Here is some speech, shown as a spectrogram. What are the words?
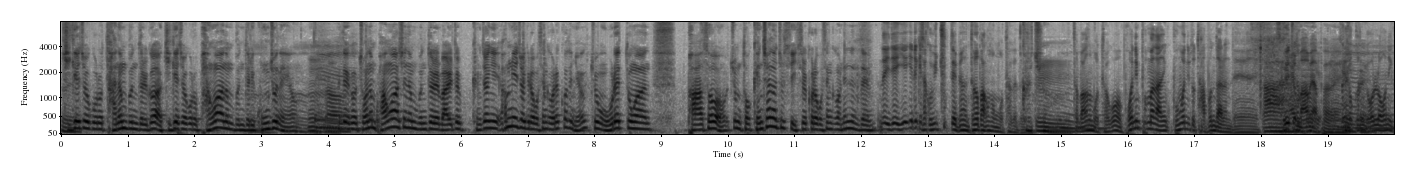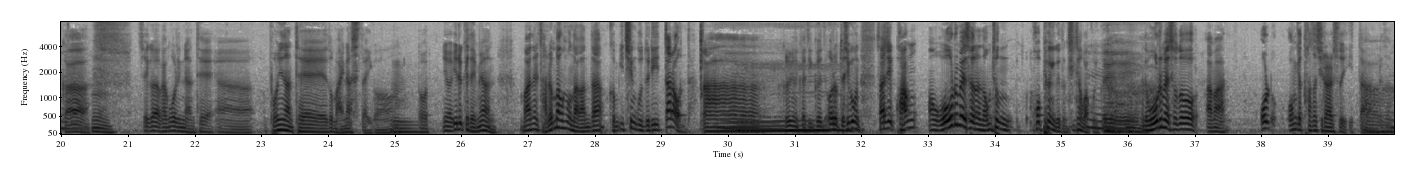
기계적으로 다는 분들과 기계적으로 방어하는 분들이 공존해요. 음. 근데 그 저는 방어하시는 분들 말들 굉장히 합리적이라고 생각을 했거든요. 좀 오랫동안 봐서 좀 더 괜찮아질 수 있을 거라고 생각을 했는데 근데 이제 이렇게 자꾸 위축되면 더 방송 못 하거든. 그렇죠. 음, 더 방송 못 하고 본인뿐만 아니고 부모님도 다 본다는데. 아, 그게 좀 계속 마음이 아파요. 계속 그런 게 네. 올라오니까 음. 제가 강고린한테 어, 본인한테도 마이너스다 이거. 음. 또 이렇게 되면 만일 다른 방송 나간다, 그럼 이 친구들이 따라온다. 아. 그러니까 이거 어렵다. 지금은 사실 광 어, 워룸에서는 엄청 호평이거든 칭찬받고 있거든. 네. 근데 워룸에서도 아마 올, 옮겨 타서 지랄할 수 있다. 그래서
